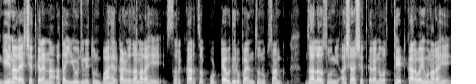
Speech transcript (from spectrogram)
घेणाऱ्या शेतकऱ्यांना आता योजनेतून बाहेर काढलं जाणार आहे. सरकारचं कोट्यावधी रुपयांचं नुकसान झालं असून अशा शेतकऱ्यांवर थेट कारवाई होणार आहे.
